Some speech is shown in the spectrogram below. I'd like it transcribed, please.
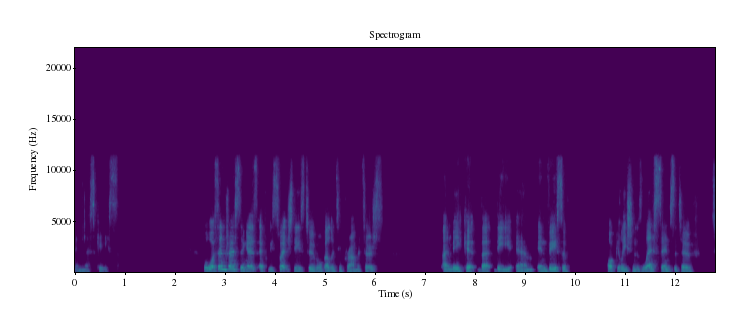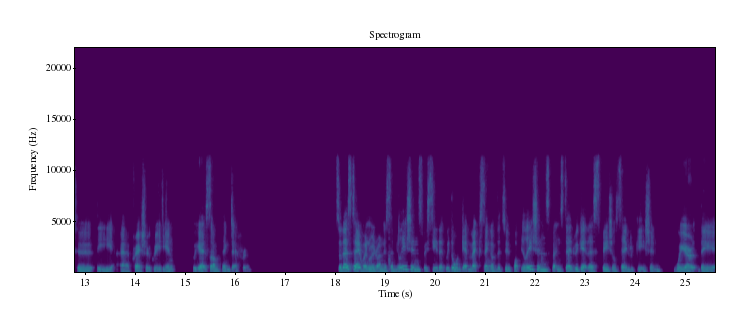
in this case. But what's interesting is if we switch these two mobility parameters and make it that the um, invasive population is less sensitive to the uh, pressure gradient, we get something different. So this time when we run the simulations, we see that we don't get mixing of the two populations, but instead we get this spatial segregation where the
